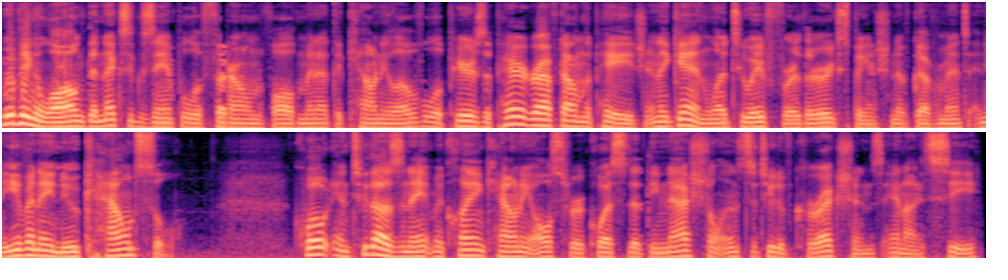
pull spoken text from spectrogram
Moving along, the next example of federal involvement at the county level appears a paragraph down the page and again led to a further expansion of government and even a new council Quote, in 2008, McLean County also requested that the National Institute of Corrections, NIC,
